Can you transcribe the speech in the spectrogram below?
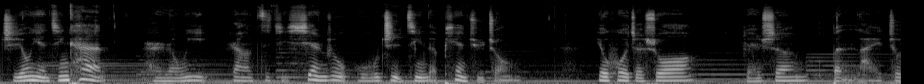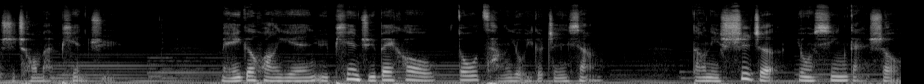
只用眼睛看，很容易让自己陷入无止境的骗局中。又或者说，人生本来就是充满骗局，每一个谎言与骗局背后都藏有一个真相。当你试着用心感受，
